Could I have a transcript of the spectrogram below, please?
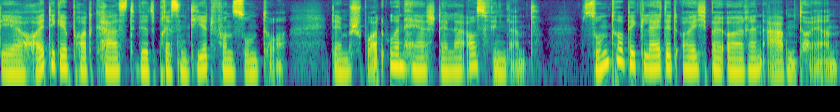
Der heutige Podcast wird präsentiert von Sunto, dem Sportuhrenhersteller aus Finnland. Sunto begleitet euch bei euren Abenteuern.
